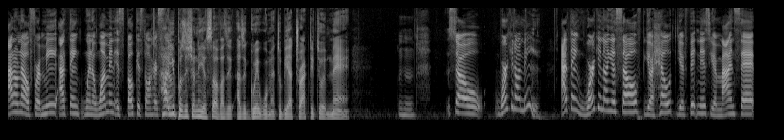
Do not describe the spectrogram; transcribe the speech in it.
I don't know. For me, I think when a woman is focused on herself, How are you positioning yourself as a as a great woman to be attractive to a man? Mm-hmm. so working on me. I think working on yourself, your health, your fitness, your mindset,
